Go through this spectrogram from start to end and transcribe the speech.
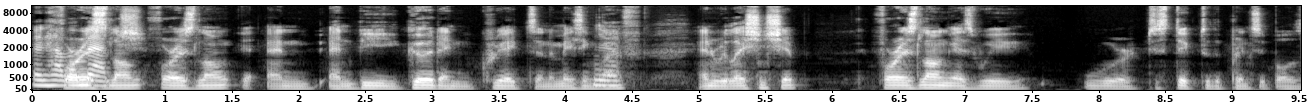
and have for as match long for as long and and be good and create an amazing Yeah. life and relationship for as long as we were to stick to the principles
